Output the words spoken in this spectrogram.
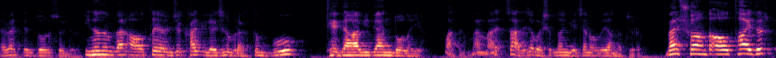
Evet dedi doğru söylüyorum. İnanın ben 6 ay önce kalp ilacını bıraktım. Bu tedaviden dolayı. Bakın ben sadece başımdan geçen olayı anlatıyorum. Ben şu anda 6 aydır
